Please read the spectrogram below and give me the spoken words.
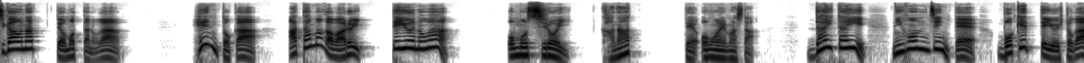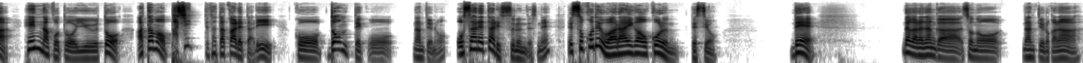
違うなって思ったのが変とか頭が悪いっていうのは面白いかなって思いました。だいたい日本人ってボケっていう人が変なことを言うと頭をパシッて叩かれたりこうドンってこう何て言うの？押されたりするんですね。でそこで笑いが起こるんですよ。でだからなんかその何て言うのかな？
